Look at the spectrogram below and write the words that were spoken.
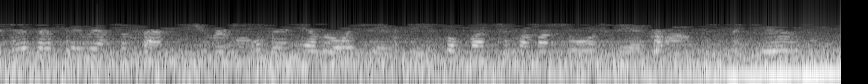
It is a serious offense to remove any lower safety equipment from on board the aircraft. Thank you.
